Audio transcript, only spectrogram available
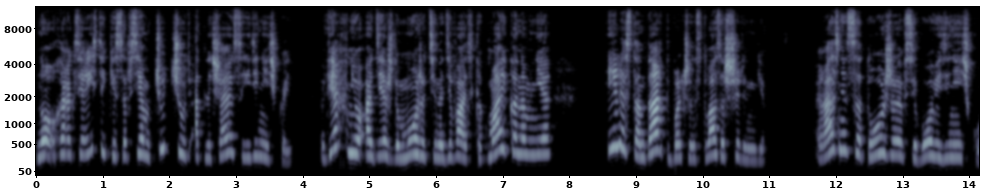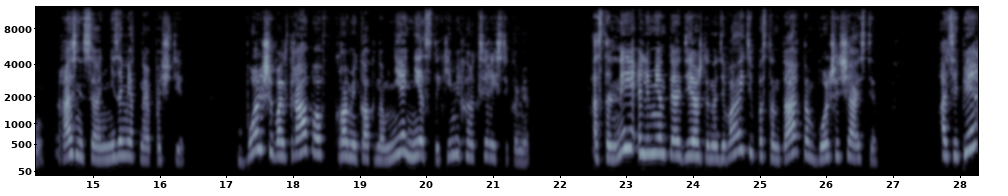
но характеристики совсем чуть-чуть отличаются единичкой. Верхнюю одежду можете надевать как майка на мне или стандарт большинства за шиллинги. Разница тоже всего в единичку, разница незаметная почти. Больше вольтрапов, кроме как на мне, нет с такими характеристиками. Остальные элементы одежды надеваете по стандартам большей части. А теперь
